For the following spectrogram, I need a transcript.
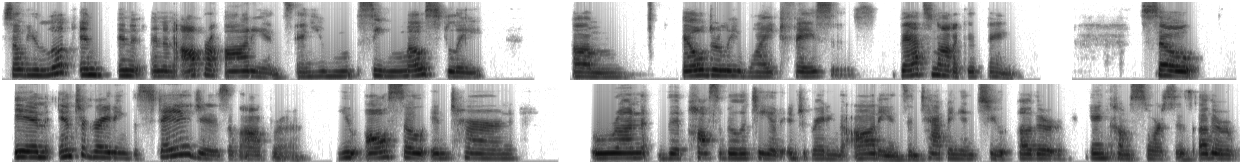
So if you look in, in, in an opera audience and you see mostly um, elderly white faces, that's not a good thing. So in integrating the stages of opera, you also in turn run the possibility of integrating the audience and tapping into other income sources, other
